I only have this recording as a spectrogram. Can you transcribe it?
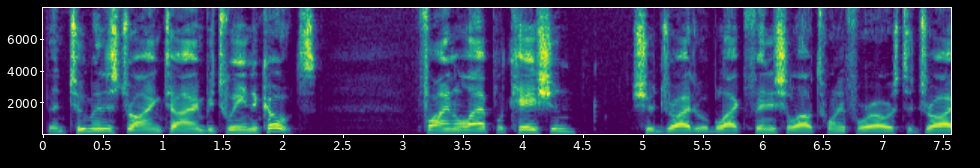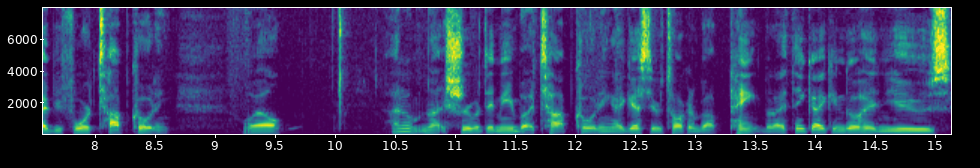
than 2 minutes drying time between the coats. Final application should dry to a black finish, allow 24 hours to dry before top coating. Well, I'm not sure what they mean by top coating. I guess they were talking about paint, but I think I can go ahead and use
